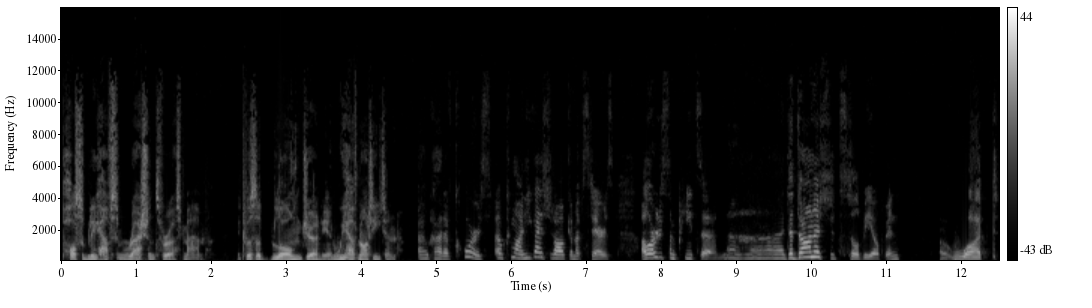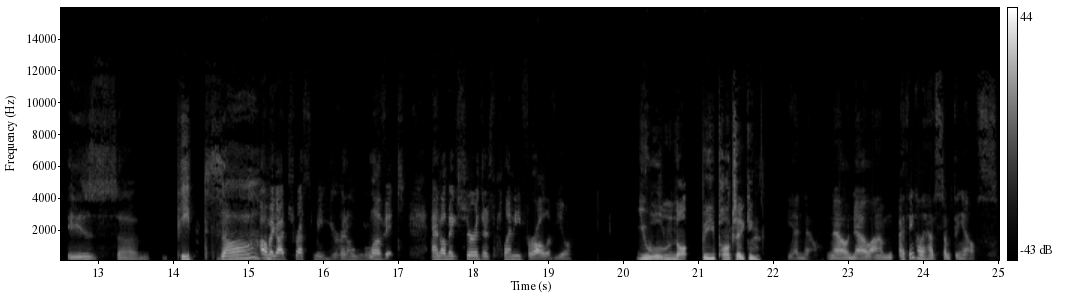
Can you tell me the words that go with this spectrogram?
possibly have some rations for us, ma'am? It was a long journey, and we have not eaten. Oh God, of course. Oh come on, you guys should all come upstairs. I'll order some pizza. Uh, Dodonna should still be open. What is um, pizza? Oh my God, trust me, you're gonna love it, and I'll make sure there's plenty for all of you. You will not be partaking? Yeah, no, no, no. Um, I think I'll have something else.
